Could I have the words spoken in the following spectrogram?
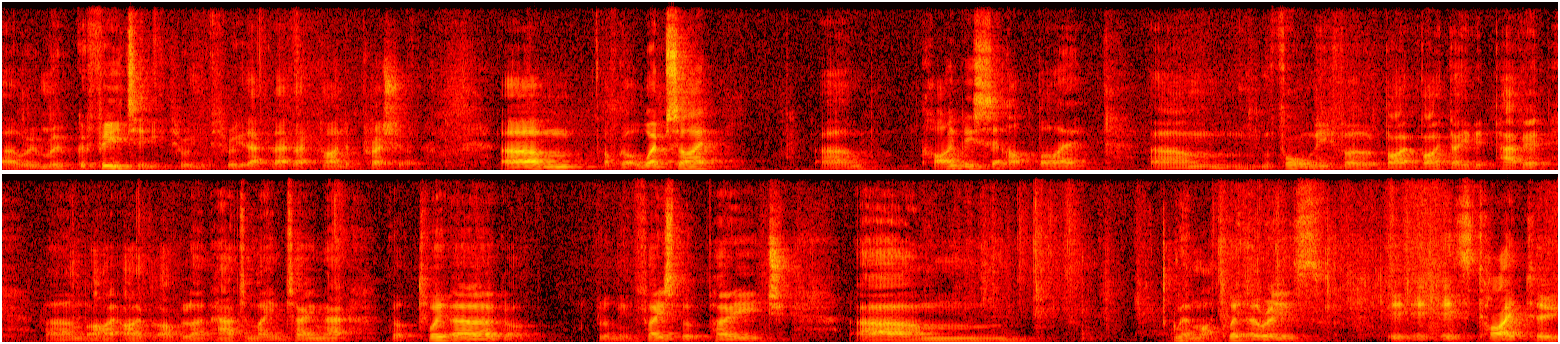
Uh, we remove graffiti through through that, that, that kind of pressure. Um, I've got a website, um, kindly set up by um, for me for by, by David Pavett. Um, I, I've, I've learned how to maintain that. Got Twitter, got a blooming Facebook page. Um, where my Twitter is, i i- is tied to.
